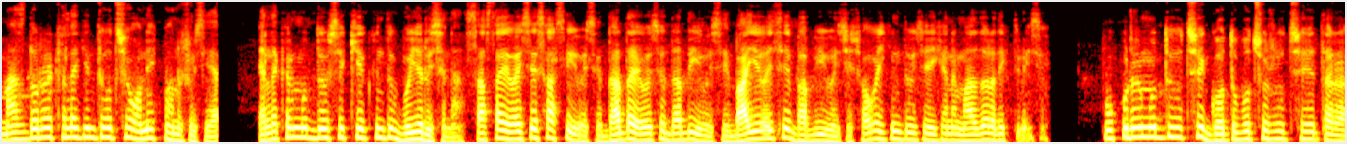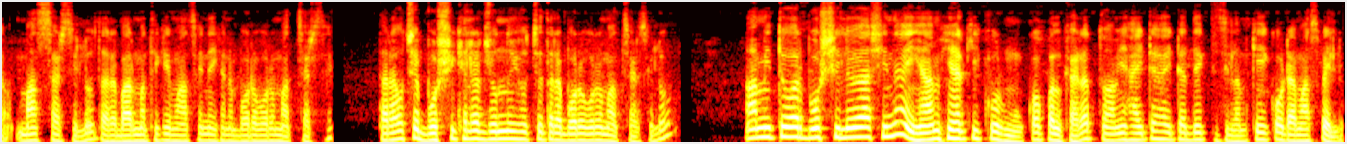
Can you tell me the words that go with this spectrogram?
মাছ ধরার খেলায় কিন্তু হচ্ছে অনেক মানুষ হয়েছে এলাকার মধ্যে হচ্ছে কেউ কিন্তু বইয়া রয়েছে না। চাচাই হয়েছে চাচি হয়েছে দাদাই হয়েছে দাদি হয়েছে ভাই হয়েছে ভাবি হয়েছে সবাই কিন্তু হয়েছে এখানে মাছ ধরা দেখতে হয়েছে পুকুরের মধ্যে হচ্ছে গত বছর হচ্ছে তারা মাছ ছাড়ছিল, তারা বার্মা থেকে মাছ এনে এখানে বড় বড় মাছ ছাড়ছে। তারা হচ্ছে বড়শি খেলার জন্যই হচ্ছে তারা বড় বড় মাছ ছাড়ছিল। আমি তো আর বড়শি লয়ে আসি নাই, আমি আর কি করব? কপাল খারাপ তো, আমি হাইটা হাইটা দেখতেছিলাম কে কটা মাছ পাইলো।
